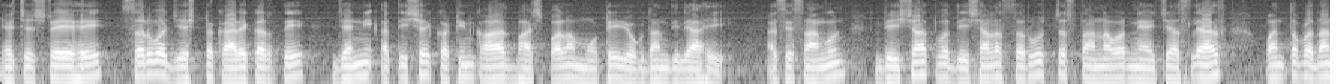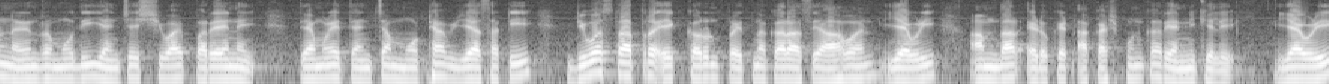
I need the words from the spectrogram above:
याचे श्रेय हे सर्व ज्येष्ठ कार्यकर्ते ज्यांनी अतिशय कठीण काळात भाजपाला मोठे योगदान दिले आहे. असे सांगून देशात व देशाला सर्वोच्च स्थानावर न्यायचे असल्यास पंतप्रधान नरेंद्र मोदी यांच्याशिवाय पर्याय नाही. त्यामुळे त्यांच्या मोठ्या विजयासाठी दिवसरात्र एक करून प्रयत्न करा असे आवाहन यावेळी आमदार ॲडव्होकेट आकाश फुंडकर यांनी केले. यावेळी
